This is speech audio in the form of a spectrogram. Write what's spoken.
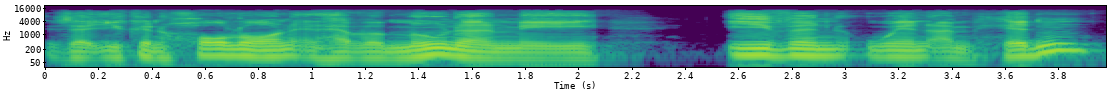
Is that you can hold on and have Amuna me even when I'm hidden.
